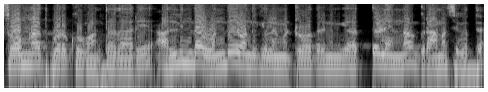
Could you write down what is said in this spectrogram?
ಸೋಮನಾಥ್ ಬರಕ್ ಹೋಗುವಂತ ದಾರಿ. ಅಲ್ಲಿಂದ ಒಂದೇ ಒಂದು ಕಿಲೋಮೀಟರ್ ಹೋದ್ರೆ ನಿಮಗೆ ಹತ್ತಳಿ ಅನ್ನೋ ಗ್ರಾಮ ಸಿಗುತ್ತೆ.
